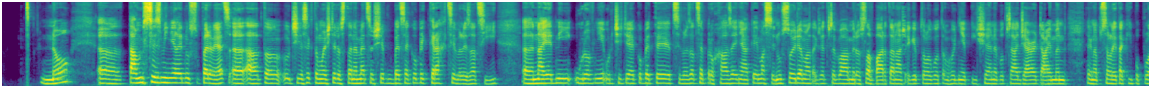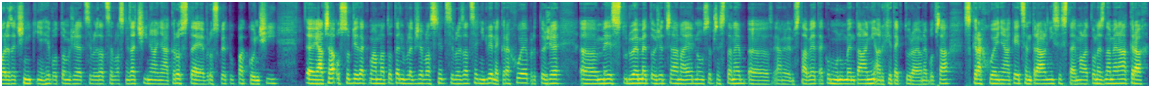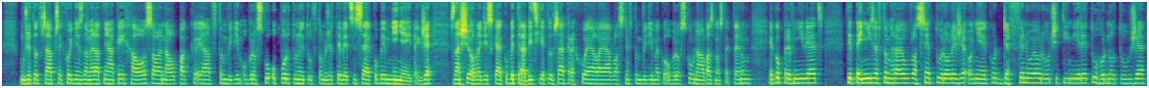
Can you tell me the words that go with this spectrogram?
No, uh, tam si zmínil jednu super věc uh, a to určitě se k tomu ještě dostaneme, což je vůbec jakoby krach civilizací. Uh, na jedné úrovni určitě jakoby ty civilizace procházejí nějakýma sinusoidama, takže třeba Miroslav Barta, náš egyptolog, o tom hodně píše, nebo třeba Jared Diamond, tak napsali taky popularizační knihy o tom, že civilizace vlastně začíná nějak roste, je v rozkvětu, pak končí. Já třeba osobně tak mám na to ten vliv, že vlastně civilizace nikdy nekrachuje, protože my studujeme to, že třeba najednou se přestane, já nevím, stavět jako monumentální architektura architektura, jo? nebo třeba zkrachuje nějaký centrální systém, ale to neznamená krach. Může to třeba přechodně znamenat nějaký chaos, ale naopak já v tom vidím obrovskou oportunitu v tom, že ty věci se jakoby měnějí. Takže z našeho hlediska jakoby tradicí, jak to třeba krachuje, ale já vlastně v tom vidím jako obrovskou návaznost. Tak to je jenom jako první věc. Ty peníze v tom hrajou vlastně tu roli, že oni jako definují do určitý míry tu hodnotu, že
